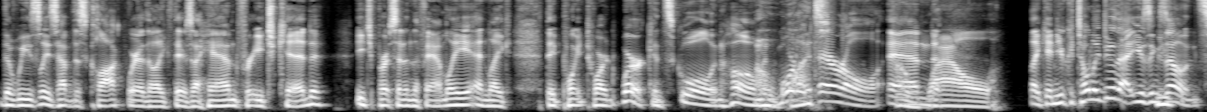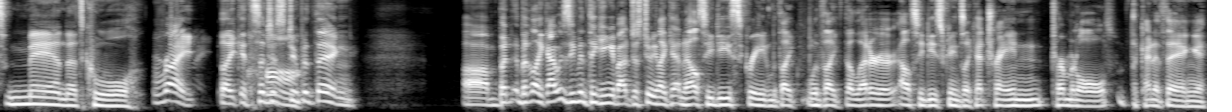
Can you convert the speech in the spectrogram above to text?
the Weasleys have this clock where they're like there's a hand for each kid, each person in the family, and like they point toward work and school and home Oh, and mortal what? peril and oh, wow. like and you could totally do that using zones. Man, that's cool. Right. Like it's such a stupid thing. Um, but but like I was even thinking about just doing like an LCD screen with like with like the letter LCD screens, like a train terminal, the kind of thing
